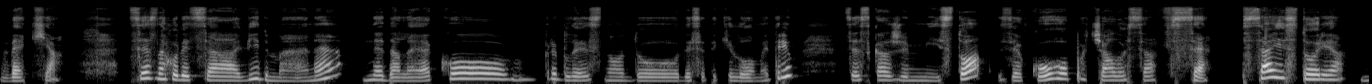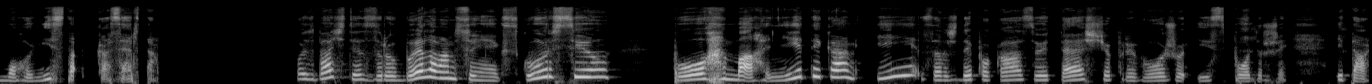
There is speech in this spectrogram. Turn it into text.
Век'я. Це знаходиться від мене недалеко, приблизно до 10 кілометрів. Це, скажімо, місто, з якого почалося все. Вся історія мого міста Казерта. Ось бачите, зробила вам сьогодні екскурсію по магнітикам і завжди показую те, що привожу із подорожей. І так,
